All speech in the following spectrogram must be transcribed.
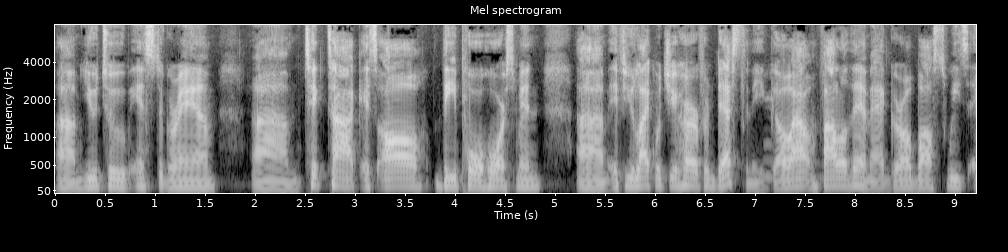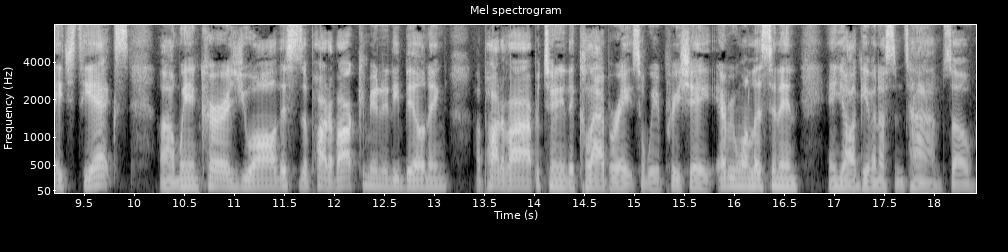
um, youtube instagram um, tiktok. It's all the pour horsemen um, if you like what you heard from destiny go out and follow them at girl boss suites htx um, we encourage you all. This is a part of our community building a part of our opportunity to collaborate. So we appreciate everyone listening and y'all giving us some time. So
